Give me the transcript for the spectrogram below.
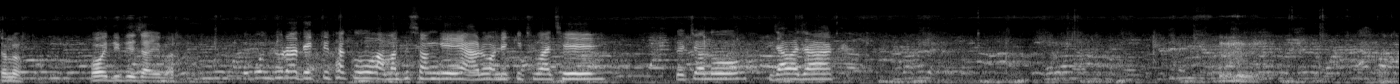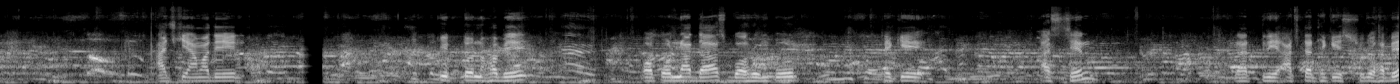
চলো ওই দিতে যাই এবার। বন্ধুরা দেখতে থাকো আমাদের সঙ্গে আরও অনেক কিছু আছে। তো চলো যাওয়া যাক। আজকে আমাদের কীর্তন হবে অপর্ণা দাস বহরমপুর থেকে আসছেন। রাত্রি আটটা থেকে শুরু হবে।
